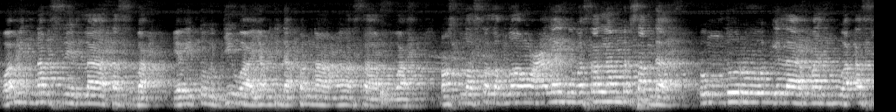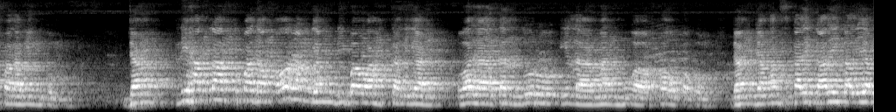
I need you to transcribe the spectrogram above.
wa min nafsin la tasbah, yaitu jiwa yang tidak pernah merasa puas. Rasulullah sallallahu alaihi wasallam bersabda, "Unduru ila man huwa asfala minkum." Jangan lihatlah kepada orang yang di bawah kalian wala tanduru ila man huwa fawqakum dan jangan sekali-kali kalian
